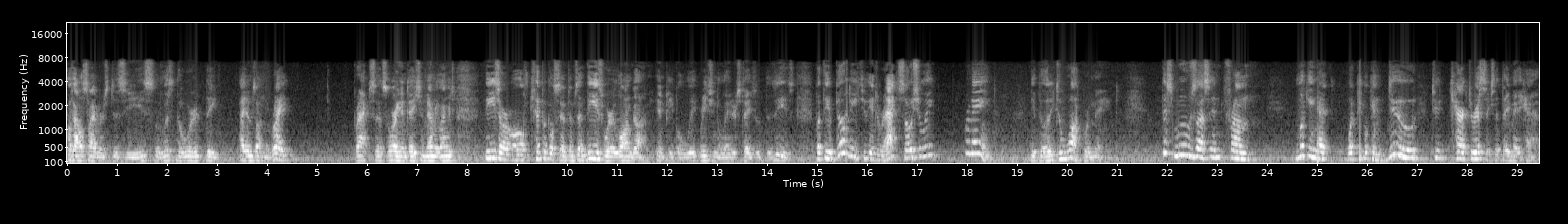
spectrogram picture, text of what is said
of Alzheimer's disease, the list, the word, the items on the right, praxis, orientation, memory, language. These are all typical symptoms, and these were long gone in people reaching the later stage of disease. But the ability to interact socially remained. The ability to walk remained. This moves us in from looking at what people can do to characteristics that they may have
